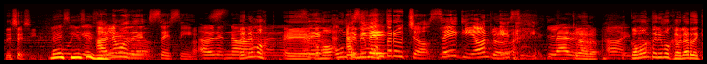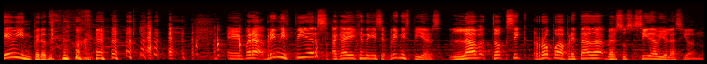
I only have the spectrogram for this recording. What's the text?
de Ceci. La ESI Uy, qué Ceci. Hablemos de. Ceci. Hable- no, tenemos no, no. eh, como un así tenemos... de trucho, C-Esi. Claro. Claro. Ay, como no. un tenemos que hablar de Kevin, pero tenemos que... eh, para Britney Spears, acá hay gente que dice Britney Spears, Love Toxic, ropa apretada versus SIDA violación.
